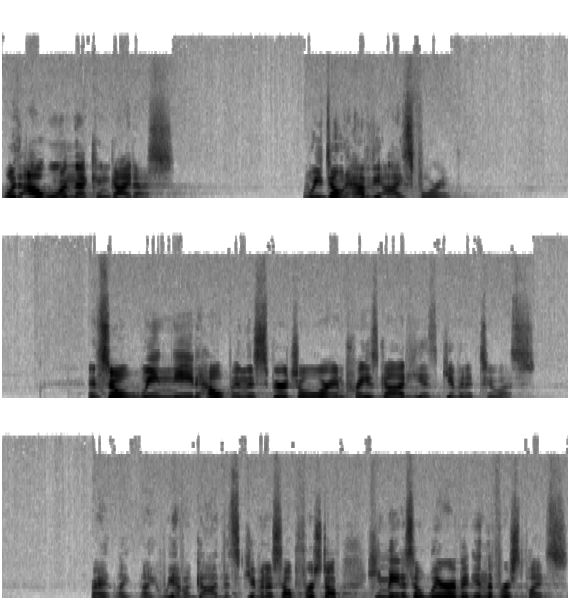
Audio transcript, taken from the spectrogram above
without one that can guide us? We don't have the eyes for it. And so we need help in this spiritual war, and praise God, He has given it to us. Right? Like, like we have a God that's given us help. First off, He made us aware of it in the first place.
